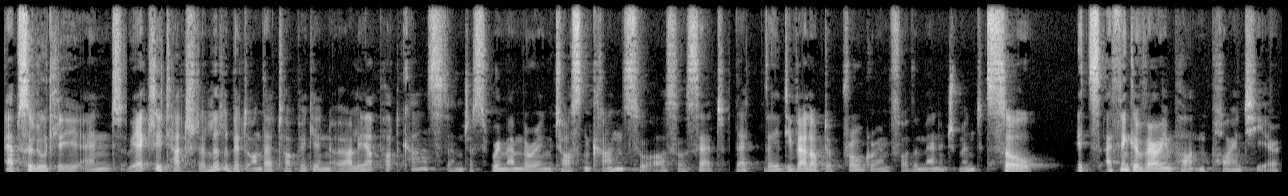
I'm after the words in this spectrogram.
Absolutely. And we actually touched a little bit on that topic in earlier podcasts. I'm just remembering Thorsten Kranz, who also said that they developed a program for the management. So it's, I think, a very important point here.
